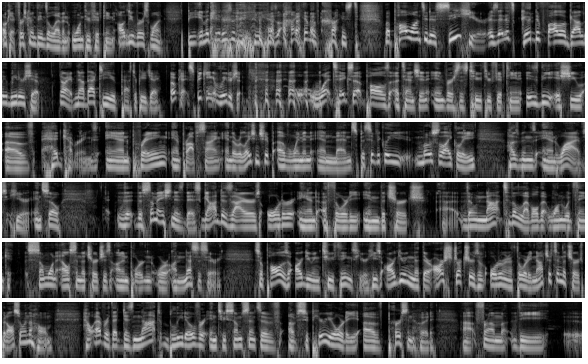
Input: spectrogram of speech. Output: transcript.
Okay, 1 Corinthians 11, 1 through 15. I'll do verse 1. Be imitators of me as I am of Christ. What Paul wants you to see here is that it's good to follow godly leadership. All right, now back to you, Pastor PJ. Okay, speaking of leadership, what takes up Paul's attention in verses 2 through 15 is the issue of head coverings and praying and prophesying and the relationship of women and men, specifically, most likely, husbands and wives here. And so, the, the summation is this God desires order and authority in the church, uh, though not to the level that one would think someone else in the church is unimportant or unnecessary. So, Paul is arguing two things here. He's arguing that there are structures of order and authority, not just in the church, but also in the home. However, that does not bleed over into some sense of, of superiority of personhood uh, from the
